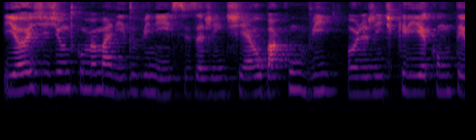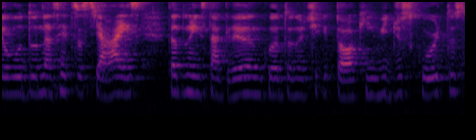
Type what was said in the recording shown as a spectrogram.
e hoje, junto com meu marido Vinícius, a gente é o Bacunvi, onde a gente cria conteúdo nas redes sociais, tanto no Instagram quanto no TikTok, em vídeos curtos,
